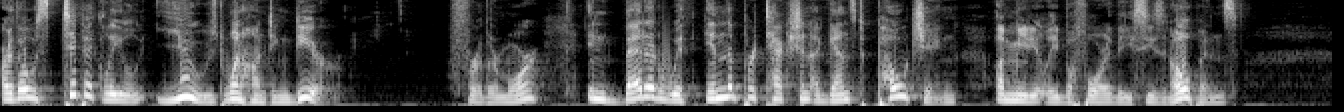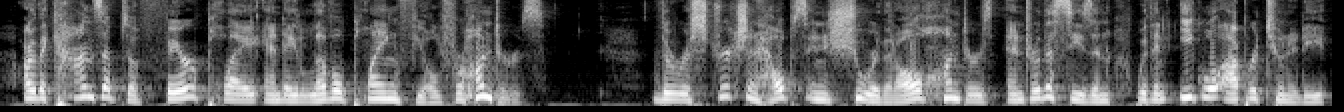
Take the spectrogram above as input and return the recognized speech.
are those typically used when hunting deer. Furthermore, embedded within the protection against poaching immediately before the season opens are the concepts of fair play and a level playing field for hunters. The restriction helps ensure that all hunters enter the season with an equal opportunity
